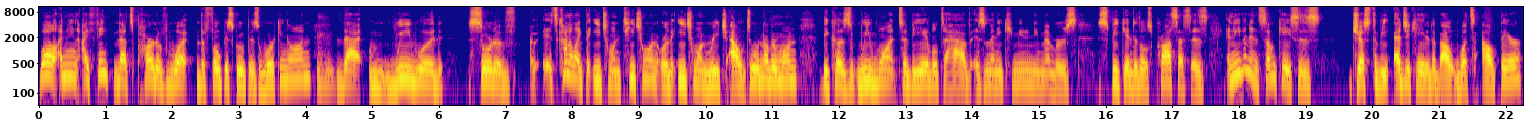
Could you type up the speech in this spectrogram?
Well, I mean, I think that's part of what the focus group is working on. Mm-hmm. That we would sort of. It's kind of like the each one teach one, or the each one reach out to another one because we want to be able to have as many community members speak into those processes and even in some cases just to be educated about what's out there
